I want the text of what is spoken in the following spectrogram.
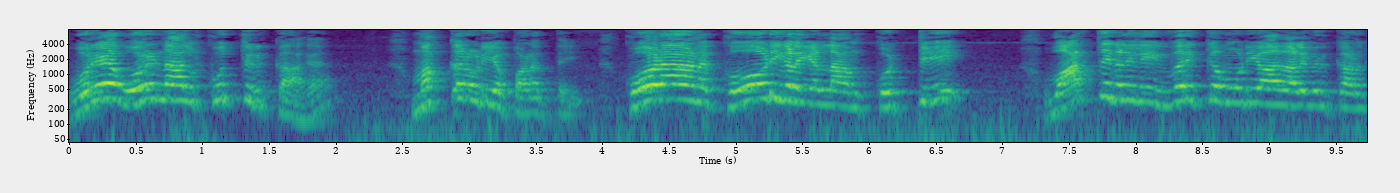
ஒரே ஒரு நாள் கூத்திற்காக மக்களுடைய பணத்தை கோடான கோடிகளை எல்லாம் கொட்டி வார்த்தைகளிலே விவரிக்க முடியாத அளவிற்கான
